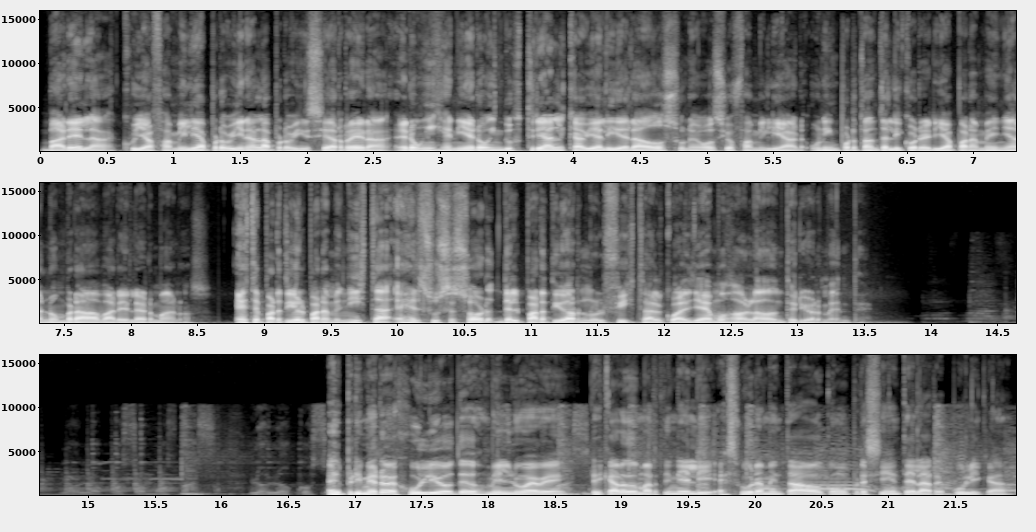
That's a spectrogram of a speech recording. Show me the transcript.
Varela, cuya familia proviene de la provincia de Herrera, era un ingeniero industrial que había liderado su negocio familiar, una importante licorería panameña nombrada Varela Hermanos. Este partido el panameñista es el sucesor del partido arnulfista, del cual ya hemos hablado anteriormente. El 1 de julio de 2009, Ricardo Martinelli es juramentado como presidente de la República,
